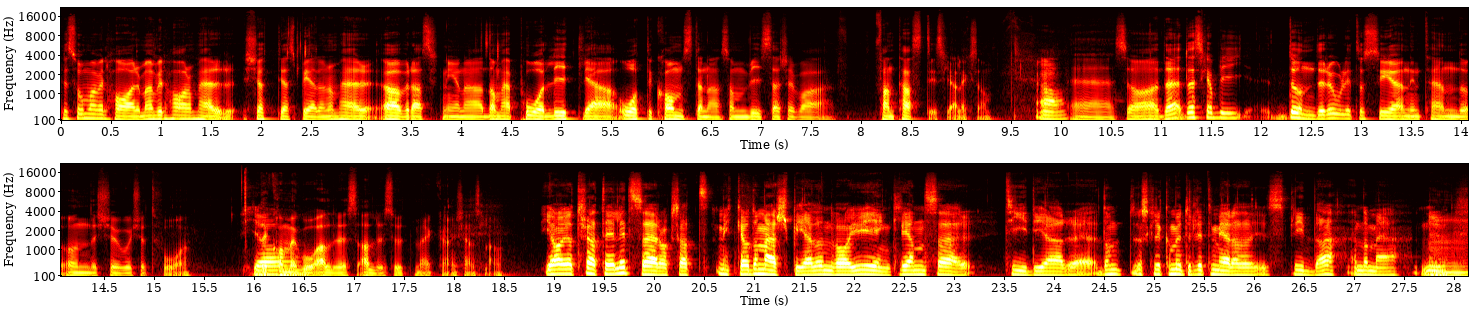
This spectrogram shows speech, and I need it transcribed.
Det är så man vill ha det, man vill ha de här köttiga spelen, de här överraskningarna, de här pålitliga återkomsterna som visar sig vara fantastiska liksom. Ja. Eh, så det, det ska bli dunderroligt att se Nintendo under 2022. ja. Det kommer gå alldeles, alldeles utmärkt har jag en känsla av. Ja, jag tror att det är lite så här också att mycket av de här spelen var ju egentligen så här tidigare, de, de skulle komma ut lite mer spridda än de är nu. Mm.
